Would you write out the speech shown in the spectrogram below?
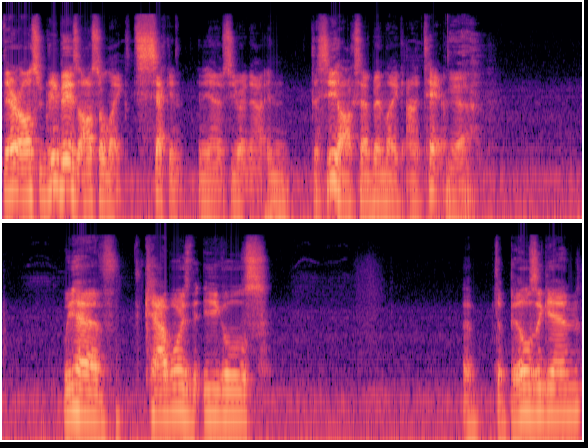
they're also Green Bay is also like second in the NFC right now, and the Seahawks have been like on a tear. Yeah. We have Cowboys, the Eagles, the, the Bills again.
